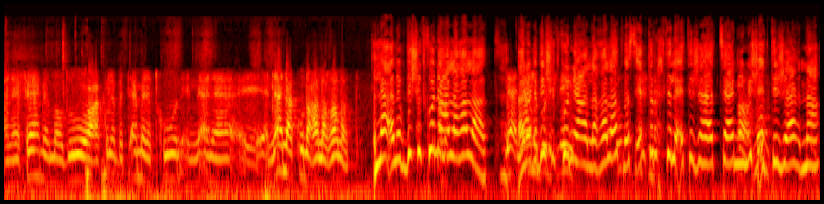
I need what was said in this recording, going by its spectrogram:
أنا فاهم الموضوع. كل ما بتأمل تكون إن أنا إن أنا أكون على غلط. لا أنا بديش تكوني على غلط. لا، لا، أنا أنا بديش تكوني؟ على غلط بس إنت رحت لاتجاهات تانية آه، مش ممكن. اتجاهنا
